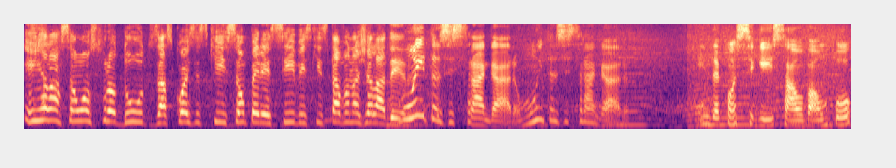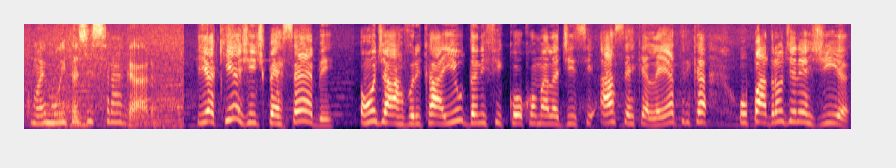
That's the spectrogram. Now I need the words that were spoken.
em relação aos produtos, as coisas que são perecíveis, que estavam na geladeira? Muitas estragaram, muitas estragaram. Ainda consegui salvar um pouco, mas muitas estragaram. E aqui a gente percebe onde a árvore caiu, danificou, como ela disse, a cerca elétrica, o padrão de energia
